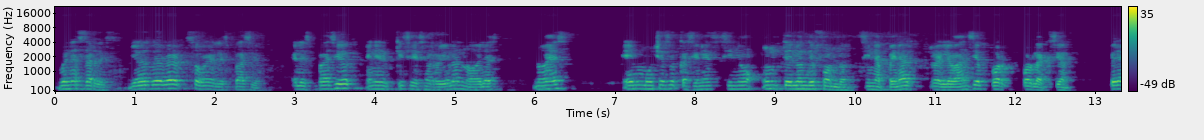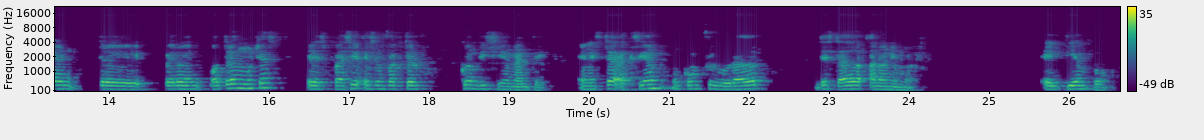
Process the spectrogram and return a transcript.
Buenas tardes, yo les voy a hablar sobre el espacio. El espacio en el que se desarrollan las novelas no es en muchas ocasiones sino un telón de fondo, sin apenas relevancia por, por la acción pero, entre, pero en otras muchas el espacio es un factor condicionante. En esta acción, un configurador de estado anónimo. El tiempo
